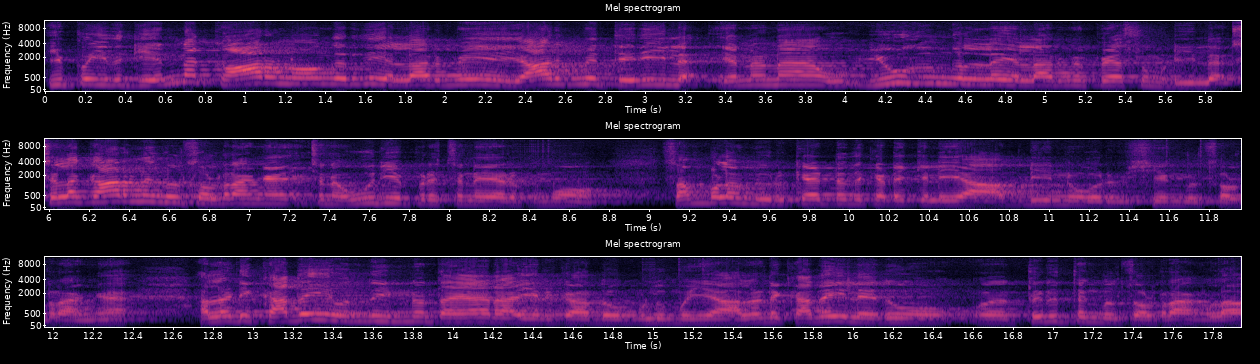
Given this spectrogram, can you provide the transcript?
இப்போ இதுக்கு என்ன காரணங்கிறது எல்லாருமே யாருக்குமே தெரியல. என்னென்னா யூகங்களில் எல்லாருமே பேச முடியல. சில காரணங்கள் சொல்கிறாங்க சின்ன ஊதிய பிரச்சனையாக இருக்குமோ? சம்பளம் இவர் கேட்டது கிடைக்கல இல்லையா அப்படின்னு ஒரு விஷயங்கள் சொல்கிறாங்க அல்லாட்டி கதை வந்து இன்னும் தயாராகிருக்காதோ முழுமையாக அல்லாட்டி கதையில் எதுவும் திருத்தங்கள் சொல்கிறாங்களா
